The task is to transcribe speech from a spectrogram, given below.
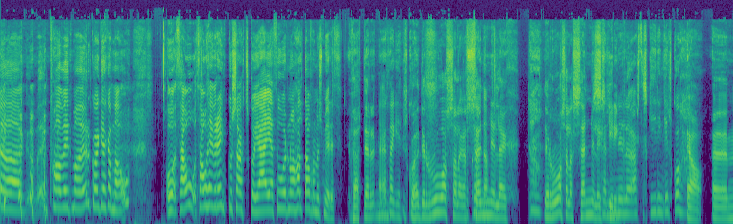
eða hvað veit maður, hvað gekk að ná og þá, þá hefur einhver sagt sko, já, já, þú er nú að halda áfram með smjörið þetta er, Er sko, þetta er rosalega þetta? sennileg, þetta er rosalega sennileg skýring. sennilegasta skýringin sko Já, um,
